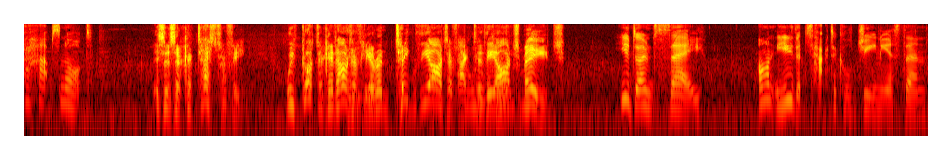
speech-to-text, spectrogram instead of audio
Perhaps not. This is a catastrophe. We've got to get out of here and take the artifact to the Archmage. You don't say. Aren't you the tactical genius then?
